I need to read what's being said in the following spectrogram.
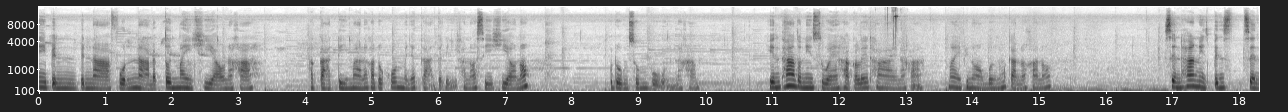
นี่เป็นเป็นนาฝนหนาแบบต้นไม้เขียวนะคะ อากาศดีมากแล้วค่ะทุกคนบรรยากาศก็ดีค่ะเนาะสีเขียวเนาะ อุดมสมบูรณ์นะคะเห็นท่าตัวนี้สวยค่ะก็เลยทายนะคะไม่พี่น้องเบิ่งน้ำกันเนาะค่ะเนาะเส้นทางนี่เป็นเส้น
